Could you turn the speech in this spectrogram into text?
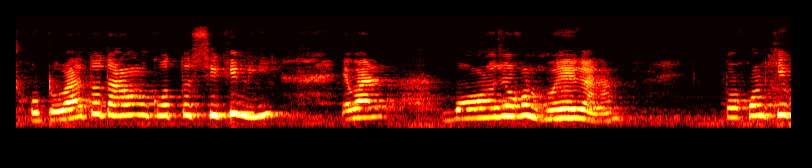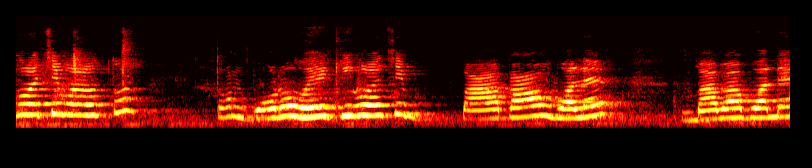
ছোটোবেলায় তো দারুণ করতে শিখিনি, এবার বড় যখন হয়ে গেলাম, তখন কি করেছি বলতো? তখন বড় হয়ে কি করেছি? বাবাও বলে বাবা বলে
